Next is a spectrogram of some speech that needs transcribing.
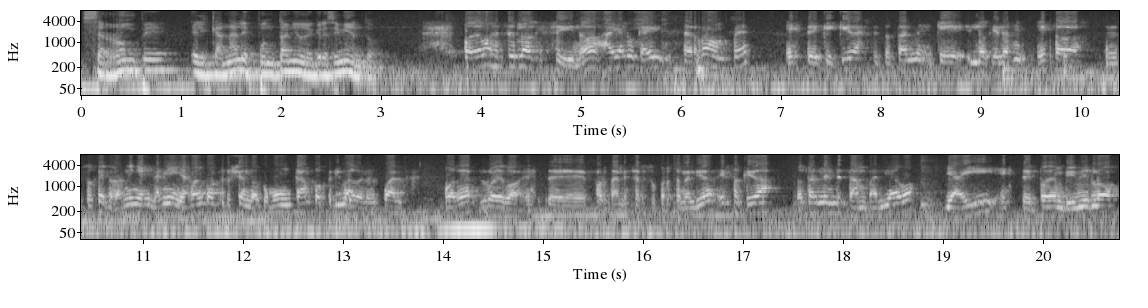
se rompe el canal espontáneo de crecimiento. Podemos decirlo que sí, ¿no? Hay algo que ahí se rompe, este, que queda este, totalmente, que lo que los, estos eh, sujetos, los niños y las niñas, van construyendo como un campo privado en el cual poder luego este, fortalecer su personalidad, eso queda totalmente tambaleado y ahí este, pueden vivirlo,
